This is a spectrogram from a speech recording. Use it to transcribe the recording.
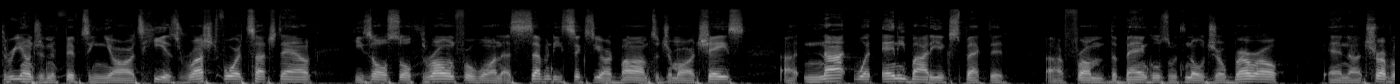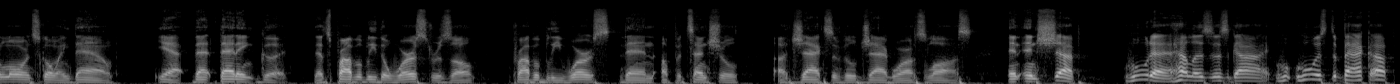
315 yards. He has rushed for a touchdown. He's also thrown for one, a 76 yard bomb to Ja'Marr Chase. Uh, not what anybody expected uh, from the Bengals with no Joe Burrow and uh, Trevor Lawrence going down. Yeah, that that ain't good. That's probably the worst result. Probably worse than a potential uh, Jacksonville Jaguars loss. And and Shep, who the hell is this guy? Who who is the backup?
